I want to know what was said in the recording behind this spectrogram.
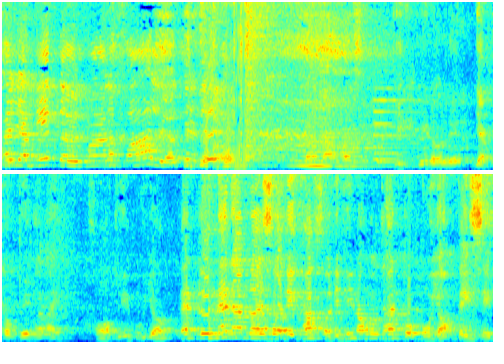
ถ้าอย่างนี้ตื่นมาแล้วฟ้าเหลืองเนี่ย เลยน่ารักมากสุดพี่พี่เราเลอยากฟังเพลงอะไร ขอพี่หมูหยองแนะลืมแนะนำเลยสวัสดีครับ สวัสดีพี่น้องทุกท่านผมหมูหยองตีสิบ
